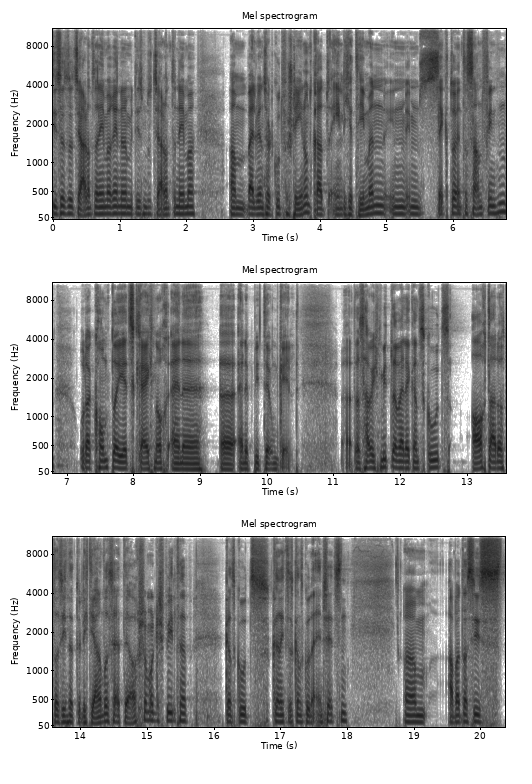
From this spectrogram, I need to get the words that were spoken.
dieser Sozialunternehmerin oder mit diesem Sozialunternehmer ähm, weil wir uns halt gut verstehen und gerade ähnliche Themen im, im Sektor interessant finden? Oder kommt da jetzt gleich noch eine, äh, eine Bitte um Geld? Äh, das habe ich mittlerweile ganz gut, auch dadurch, dass ich natürlich die andere Seite auch schon mal gespielt habe, ganz gut, kann ich das ganz gut einschätzen. Ähm, aber das ist,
